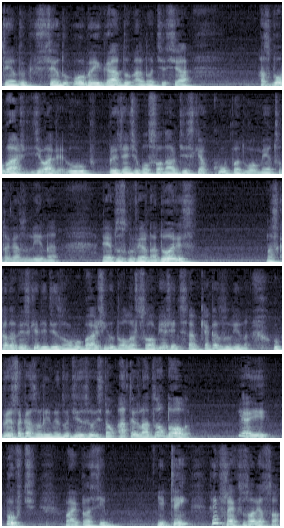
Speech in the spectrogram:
tendo sendo obrigado a noticiar as bobagens. E olha, o presidente Bolsonaro disse que a culpa do aumento da gasolina é dos governadores, mas cada vez que ele diz uma bobagem, o dólar sobe e a gente sabe que a gasolina, o preço da gasolina e do diesel estão atrelados ao dólar. E aí, puf, vai para cima. E tem reflexos, olha só.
